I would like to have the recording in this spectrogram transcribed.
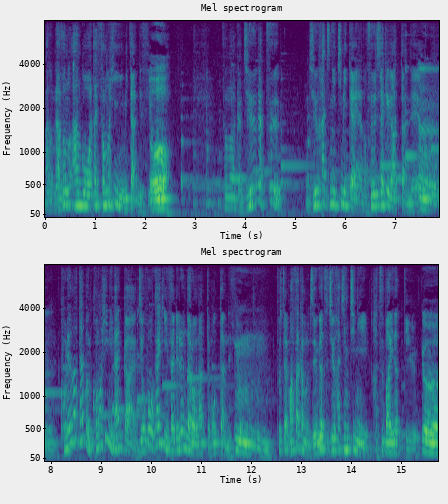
あの謎の暗号を私その日に見たんですよ。そのなんか10月18日みたいなの数字だけがあったんで、うん。これは多分この日になんか情報解禁されるんだろうなって思ったんですうよ、ん。そしたらまさかの10月18日に発売だっていう。う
